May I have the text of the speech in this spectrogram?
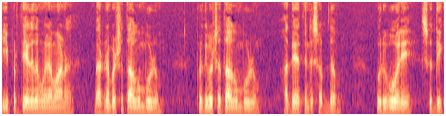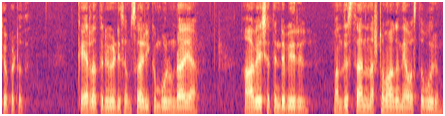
ഈ പ്രത്യേകത മൂലമാണ് ഭരണപക്ഷത്താകുമ്പോഴും പ്രതിപക്ഷത്താകുമ്പോഴും അദ്ദേഹത്തിന്റെ ശബ്ദം ഒരുപോലെ ശ്രദ്ധിക്കപ്പെട്ടത്. കേരളത്തിനു വേണ്ടി സംസാരിക്കുമ്പോഴുണ്ടായ ആവേശത്തിന്റെ പേരിൽ മന്ത്രിസ്ഥാനം നഷ്ടമാകുന്ന അവസ്ഥ പോലും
